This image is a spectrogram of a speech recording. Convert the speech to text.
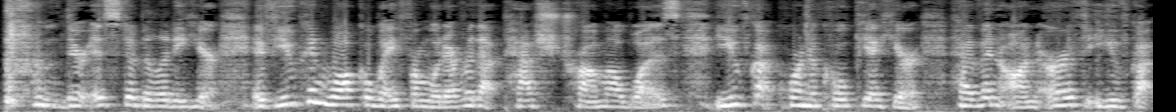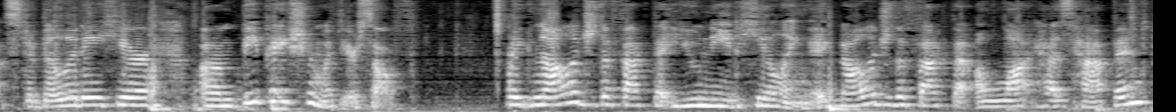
there is stability here. If you can walk away from whatever that past trauma was, you've got cornucopia here. Heaven on earth. You've got stability here. Um, be patient with yourself acknowledge the fact that you need healing. Acknowledge the fact that a lot has happened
